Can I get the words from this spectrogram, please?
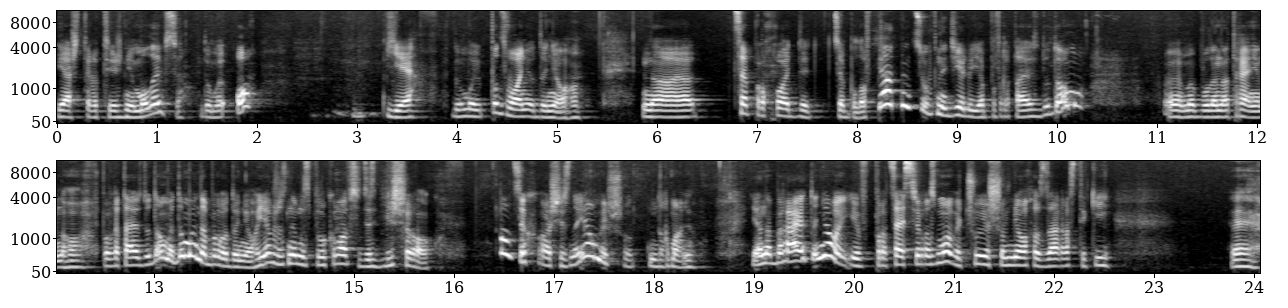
Я ж три тижні молився. Думаю, о, є. Думаю, подзвоню до нього. Це проходить, це було в п'ятницю, в неділю я повертаюсь додому. Е, Ми були на тренінгу. Повертаюсь додому, думаю, наберу до нього. Я вже з ним не спілкувався десь більше року. Але це хороший знайомий, що нормально. Я набираю до нього і в процесі розмови чую, що в нього зараз такий, е,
